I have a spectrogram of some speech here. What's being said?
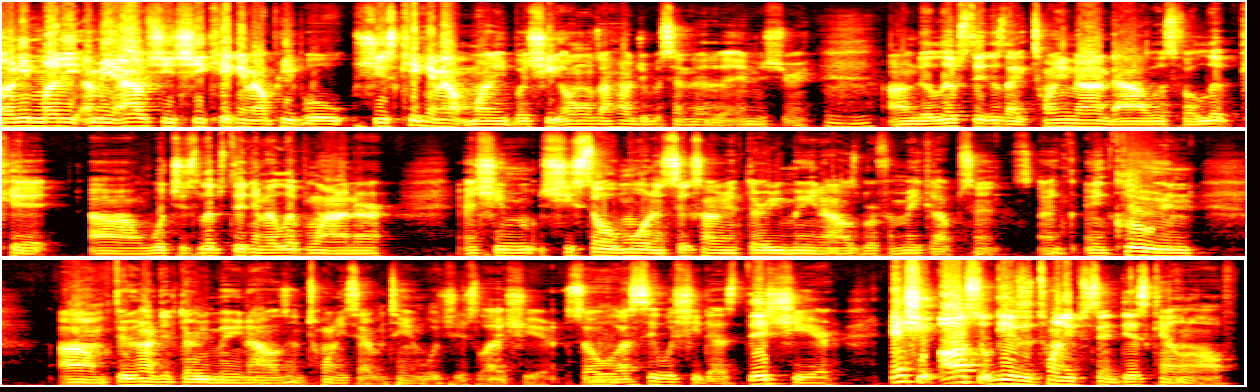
only money. I mean, obviously she kicking out people. She's kicking out money, but she owns 100 percent of the industry. Mm-hmm. Um, the lipstick is like 29 dollars for lip kit, uh, which is lipstick and a lip liner and she she sold more than six hundred thirty million dollars worth of makeup since, including um, three hundred thirty million dollars in twenty seventeen, which is last year. So mm-hmm. let's see what she does this year, and she also gives a twenty percent discount off.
